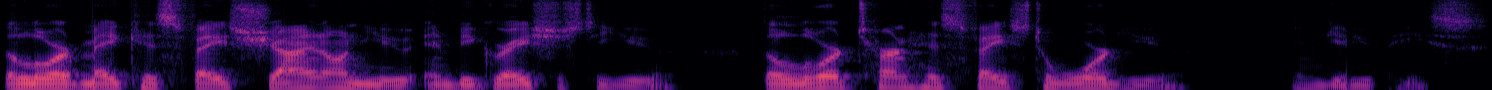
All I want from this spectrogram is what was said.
The Lord make his face shine on you and be gracious to you. The Lord turn his face toward you and give you peace.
